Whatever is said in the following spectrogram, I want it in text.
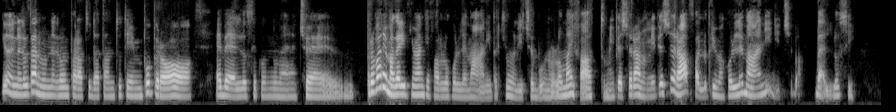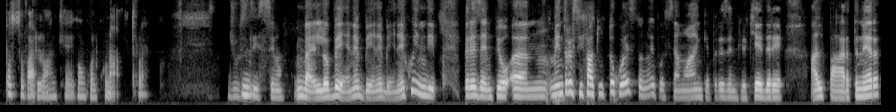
io in realtà non l'ho imparato da tanto tempo, però è bello secondo me, cioè provare magari prima anche a farlo con le mani, perché uno dice, boh, non l'ho mai fatto, mi piacerà, non mi piacerà, fallo prima con le mani, dici, bah, bello, sì, posso farlo anche con qualcun altro, eh. Giustissimo, bello, bene, bene, bene. Quindi, per esempio, um, mentre si fa tutto questo, noi possiamo anche, per esempio, chiedere al partner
